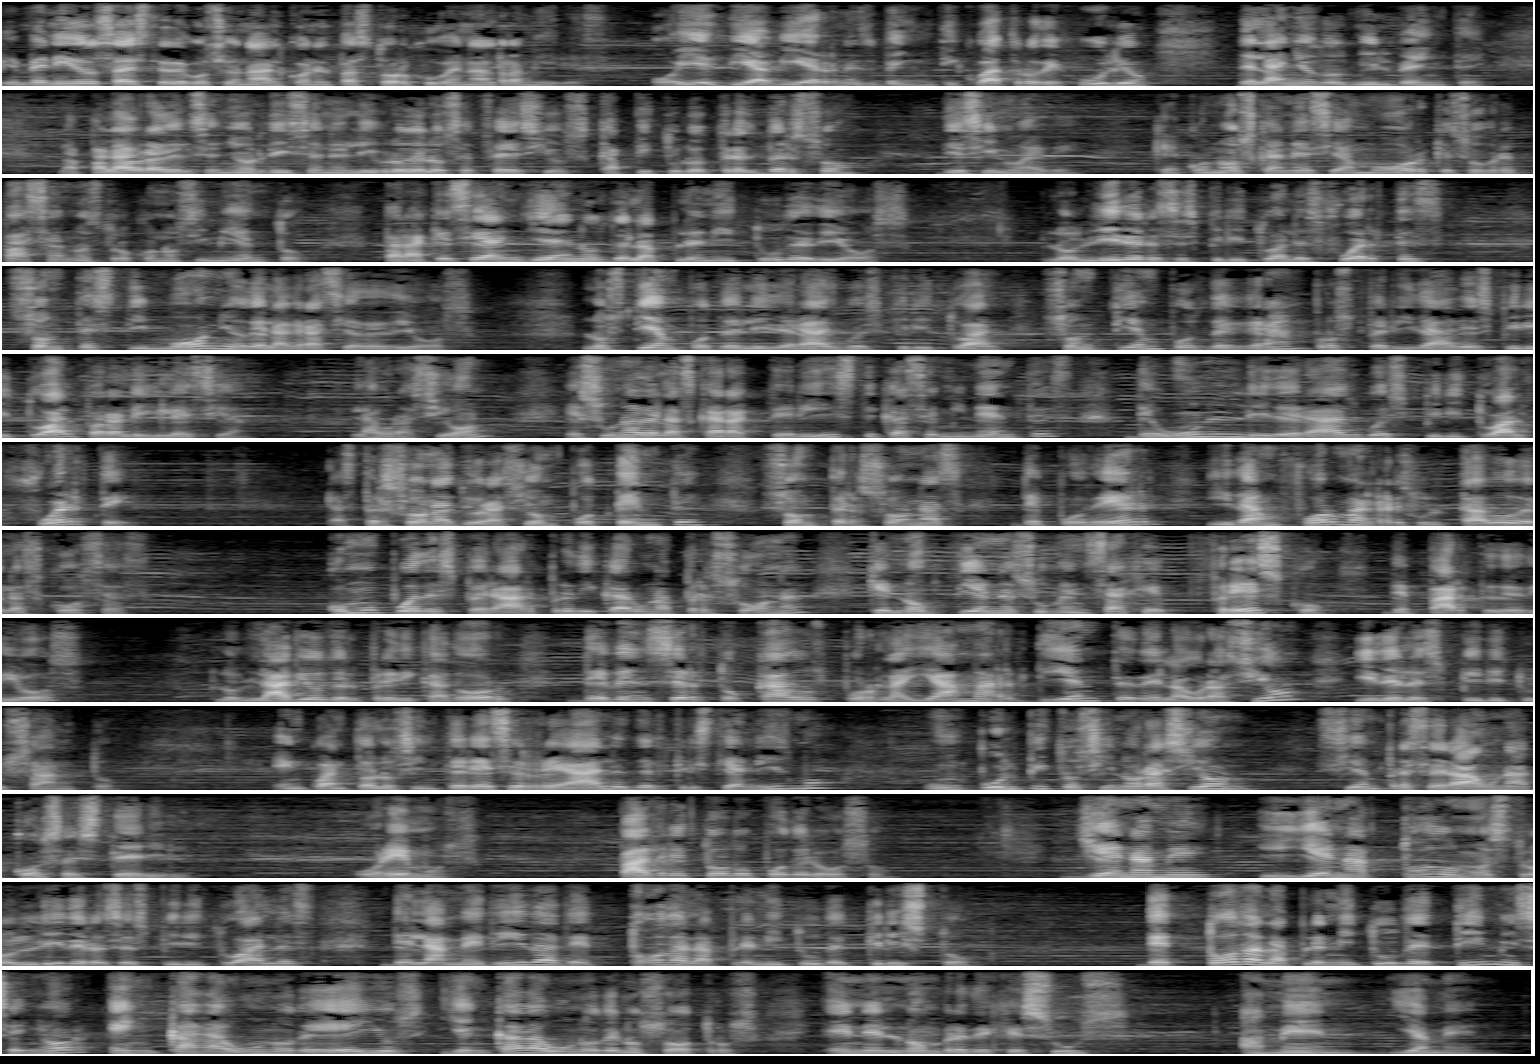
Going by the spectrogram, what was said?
Bienvenidos a este devocional con el pastor Juvenal Ramírez. Hoy es día viernes 24 de julio del año 2020. La palabra del Señor dice en el libro de los Efesios capítulo 3 verso 19, que conozcan ese amor que sobrepasa nuestro conocimiento, para que sean llenos de la plenitud de Dios. Los líderes espirituales fuertes son testimonio de la gracia de Dios. Los tiempos de liderazgo espiritual son tiempos de gran prosperidad espiritual para la iglesia. La oración es una de las características eminentes de un liderazgo espiritual fuerte. Las personas de oración potente son personas de poder y dan forma al resultado de las cosas. ¿Cómo puede esperar predicar una persona que no obtiene su mensaje fresco de parte de Dios? Los labios del predicador deben ser tocados por la llama ardiente de la oración y del Espíritu Santo. En cuanto a los intereses reales del cristianismo, un púlpito sin oración siempre será una cosa estéril. Oremos, Padre Todopoderoso, lléname y llena a todos nuestros líderes espirituales de la medida de toda la plenitud de Cristo de toda la plenitud de ti, mi Señor, en cada uno de ellos y en cada uno de nosotros. En el nombre de Jesús. Amén y amén.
